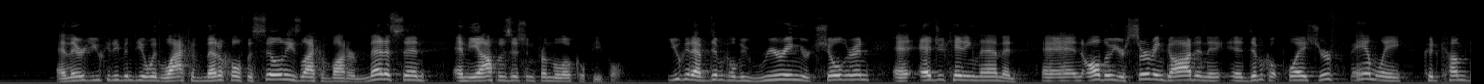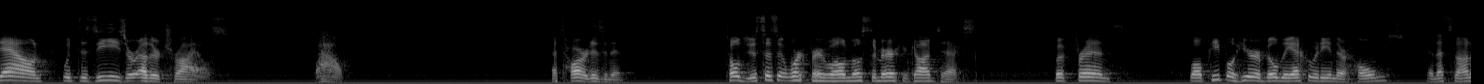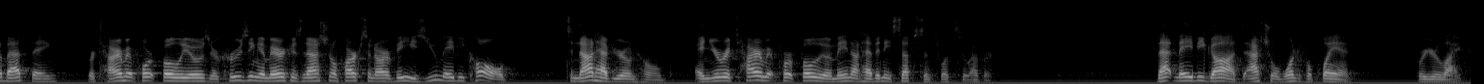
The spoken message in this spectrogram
And there you could even deal with lack of medical facilities, lack of modern medicine, and the opposition from the local people. You could have difficulty rearing your children and educating them. And, and although you're serving God in a, in a difficult place, your family could come down with disease or other trials. Wow. That's hard, isn't it? Told you, this doesn't work very well in most American contexts. But, friends, while people here are building equity in their homes, and that's not a bad thing, retirement portfolios, or cruising America's national parks and RVs, you may be called to not have your own home, and your retirement portfolio may not have any substance whatsoever. That may be God's actual wonderful plan for your life.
